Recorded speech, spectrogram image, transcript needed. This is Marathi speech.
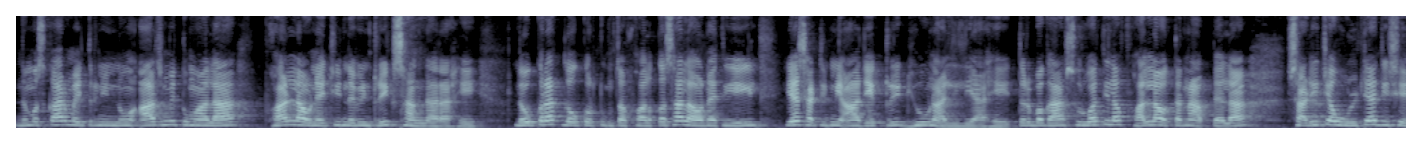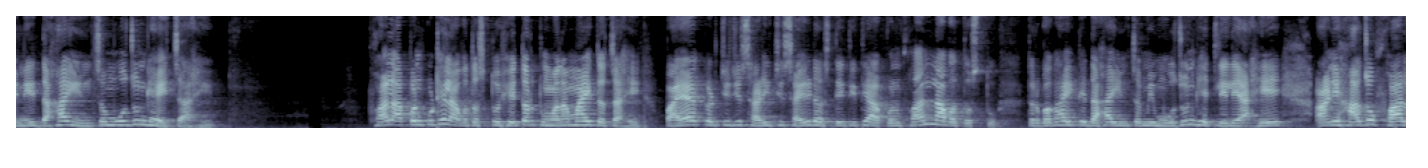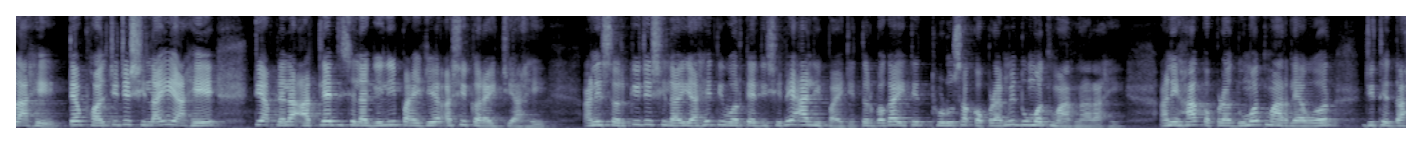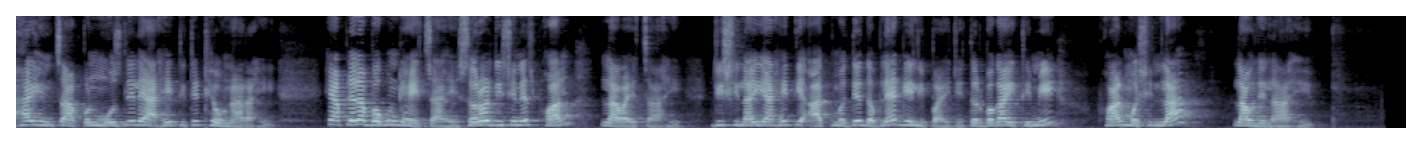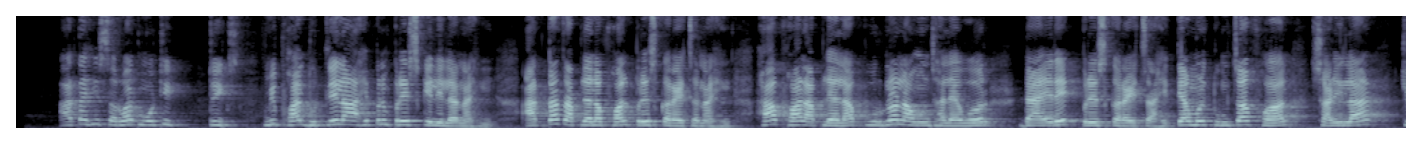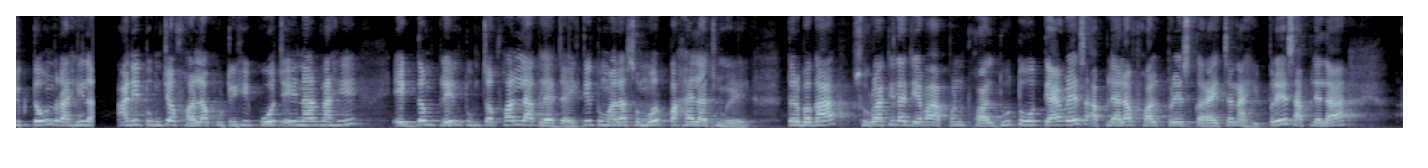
नमस्कार मैत्रिणींनो आज मी तुम्हाला फॉल लावण्याची नवीन ट्रिक सांगणार आहे. लवकरात लवकर तुमचा फॉल कसा लावण्यात येईल यासाठी मी आज एक ट्रिक घेऊन आलेली आहे. तर बघा सुरुवातीला फॉल लावताना आपल्याला साडीच्या उलट्या दिशेने दहा इंच मोजून घ्यायचं आहे. फॉल आपण कुठे लावत असतो हे तर तुम्हाला माहीतच आहे. पायाकडची जी साडीची साईड असते तिथे आपण फॉल लावत असतो. तर बघा इथे दहा इंच मी मोजून घेतलेले आहे आणि हा जो फॉल आहे त्या फॉलची जी शिलाई आहे ती आपल्याला आतल्या दिशेला गेली पाहिजे अशी करायची आहे. आणि सरकी जी शिलाई आहे ती वरत्या दिशेने आली पाहिजे. तर बघा इथे थोडासा कपडा मी दुमत मारणार आहे. आणि हा कपडा दुमत मारल्यावर जिथे दहा इंच आपण मोजलेले आहे तिथे ठेवणार आहे. हे आपल्याला बघून घ्यायचं आहे. सरळ दिशेनेच फॉल लावायचा आहे. जी शिलाई आहे ती आतमध्ये दबल्या गेली पाहिजे. तर बघा इथे मी फॉल मशीनला लावलेला आहे. आता ही सर्वात मोठी ट्रिक्स. मी फॉल धुतलेला आहे पण प्रेस केलेला नाही. आत्ताच आपल्याला फॉल प्रेस करायचा नाही. हा फॉल आपल्याला पूर्ण लावून झाल्यावर डायरेक्ट प्रेस करायचा आहे. त्यामुळे तुमचा फॉल साडीला चिकटवून राहील आणि तुमच्या फॉलला कुठेही कोच येणार नाही. एकदम प्लेन तुमचा फॉल लागला जाईल ते तुम्हाला समोर पाहायलाच मिळेल. तर बघा सुरुवातीला जेव्हा आपण फॉल धुतो त्यावेळेस आपल्याला फॉल प्रेस करायचा नाही. प्रेस आपल्याला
